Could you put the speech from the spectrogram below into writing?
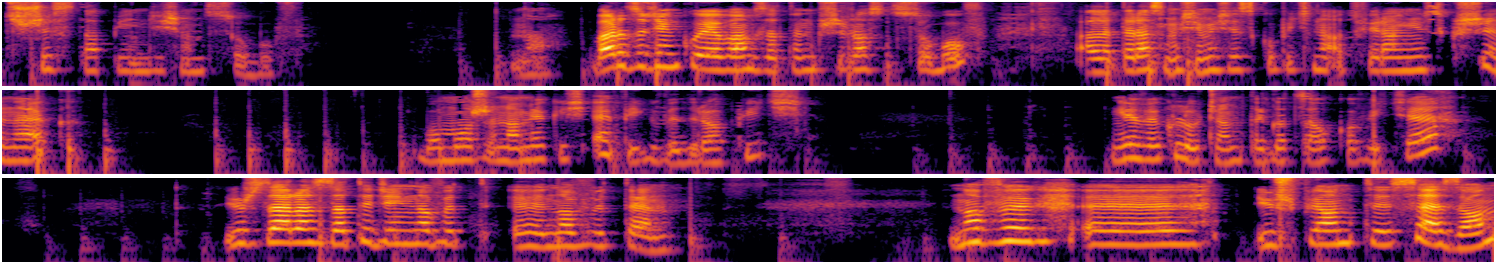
350 subów. No. Bardzo dziękuję wam za ten przyrost subów. Ale teraz musimy się skupić na otwieraniu skrzynek. Bo może nam jakiś epic wydropić. Nie wykluczam tego całkowicie. Już zaraz za tydzień nowy, y, nowy ten. Nowy, y, już piąty sezon,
